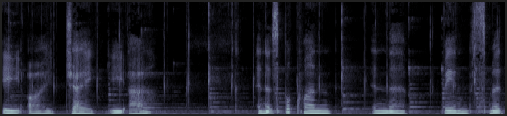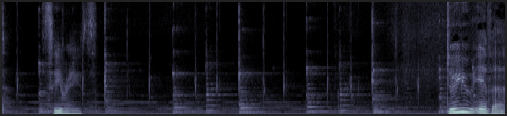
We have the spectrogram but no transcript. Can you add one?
E I J E R, and it's book one in the Ben Smith series. Do you ever,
